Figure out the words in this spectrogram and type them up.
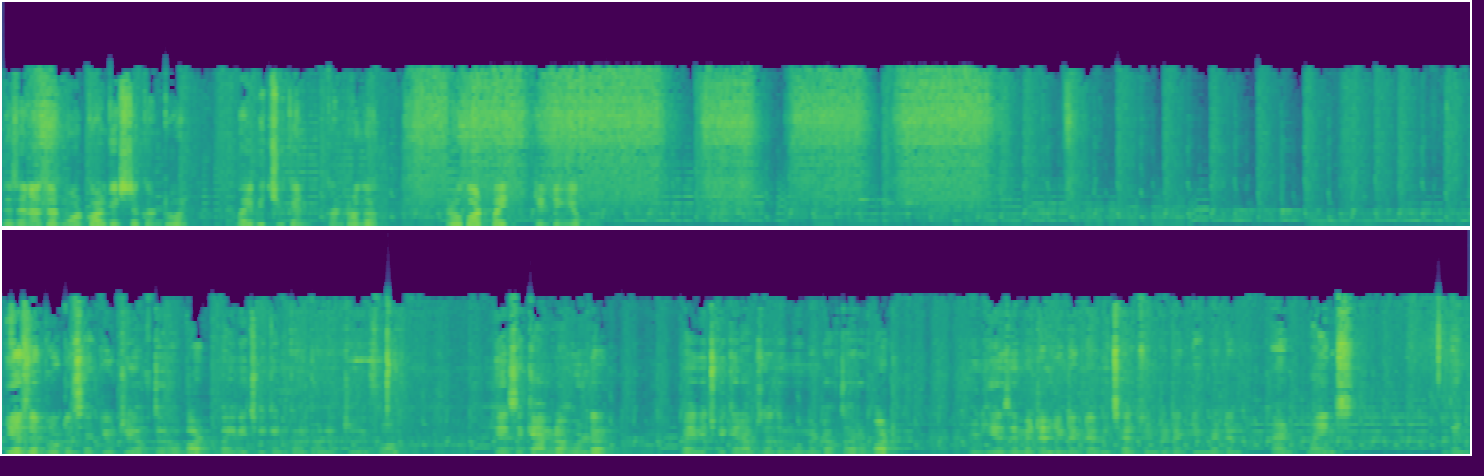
There's another mode called gesture control by which you can control the robot by tilting your phone. Here's the Bluetooth circuitry of the robot by which we can control it through a phone. Here's a camera holder by which we can observe the movement of the robot. And here's a metal detector which helps in detecting metal and mines. Then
